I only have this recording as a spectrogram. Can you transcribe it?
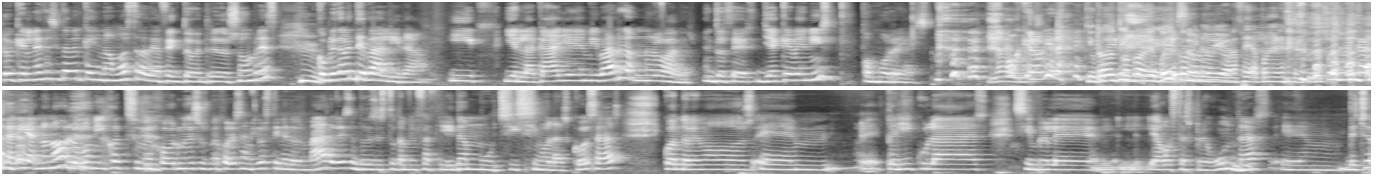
lo que él necesita ver que hay una muestra de afecto entre dos hombres completamente válida y, y en la calle, en mi barrio, no lo va a ver. Entonces, ya que venís, os morreáis. Aunque no queráis. Yo puedo ir con, puedo ir con mi novio a, hacer- a poner ejemplos. Pues me encantaría. No, no, luego mi hijo, su mejor, uno de sus mejores amigos tiene dos madres, entonces esto también facilita muchísimo las cosas. Cuando vemos eh, eh, películas, siempre le, le- le hago estas preguntas. Eh, de hecho,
